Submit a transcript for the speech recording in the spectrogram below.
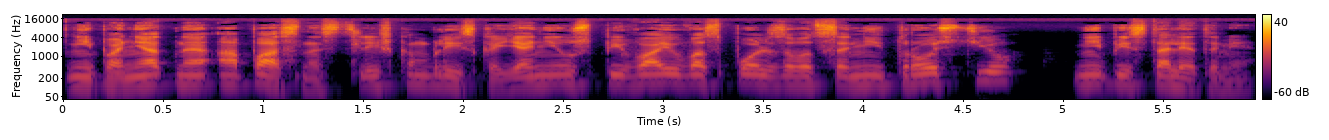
Непонятная опасность слишком близко. Я не успеваю воспользоваться ни тростью, ни пистолетами.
